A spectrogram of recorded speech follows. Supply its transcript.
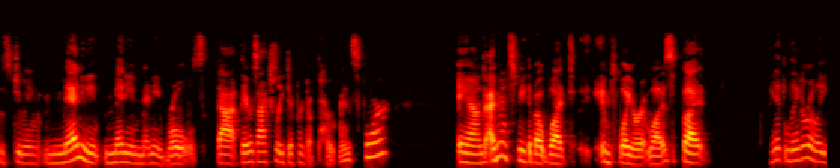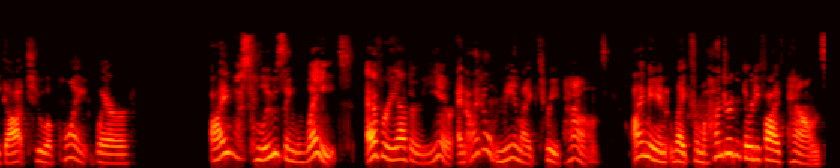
was doing many many many roles that there's actually different departments for and i won't speak about what employer it was but it literally got to a point where I was losing weight every other year. And I don't mean like three pounds. I mean like from 135 pounds,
